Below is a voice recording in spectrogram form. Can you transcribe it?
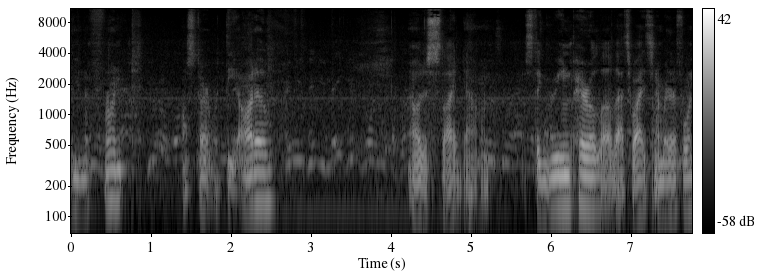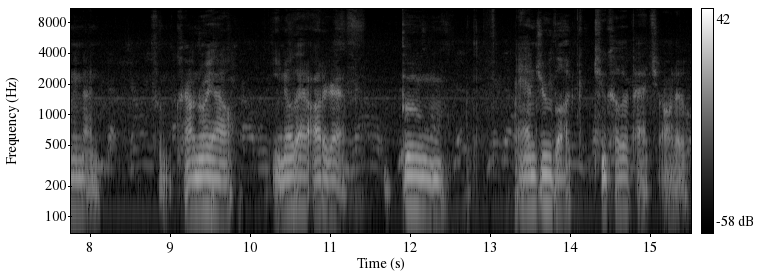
In the front, I'll start with the auto. I'll just slide down. It's the green parallel, that's why it's numbered at 49. From Crown Royale. You know that autograph. Boom. Andrew Luck two color patch auto.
